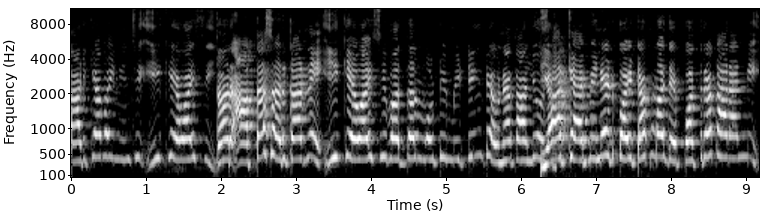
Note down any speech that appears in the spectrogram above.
लाडक्या बहिणींची ई केवायसी तर आता सरकारने ई केवायसी बद्दल मोठी मीटिंग ठेवण्यात आली होती. या कॅबिनेट बैठकमध्ये पत्रकारांनी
